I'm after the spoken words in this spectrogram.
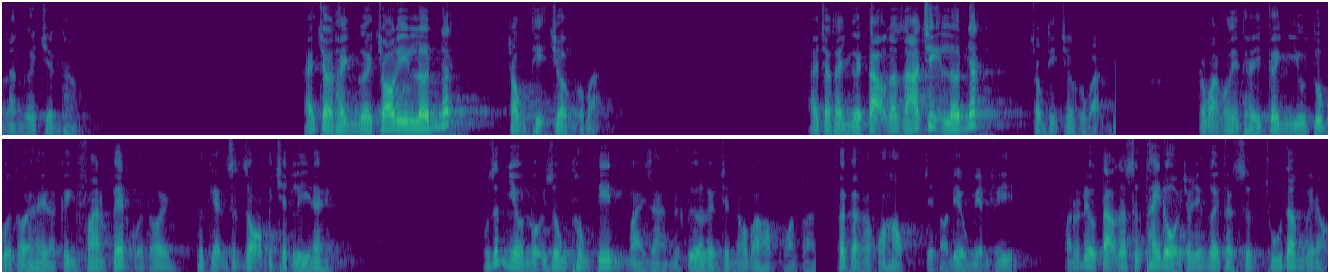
là người chiến thắng. Hãy trở thành người cho đi lớn nhất trong thị trường của bạn. Hãy trở thành người tạo ra giá trị lớn nhất trong thị trường của bạn. Các bạn có thể thấy kênh youtube của tôi hay là kênh fanpage của tôi thực hiện rất rõ cái triết lý này. Có rất nhiều nội dung thông tin, bài giảng được đưa lên trên đó và học hoàn toàn. Tất cả các khóa học trên đó đều miễn phí và nó đều tạo ra sự thay đổi cho những người thật sự chú tâm với nó.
